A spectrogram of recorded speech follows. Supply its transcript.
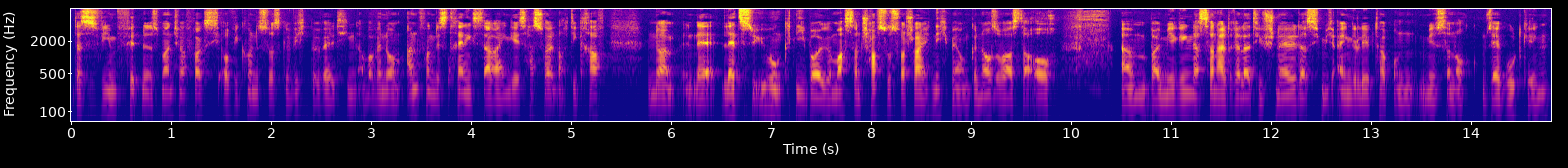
das ist wie im Fitness. Manchmal fragst du dich auch, wie konntest du das Gewicht bewältigen. Aber wenn du am Anfang des Trainings da reingehst, hast du halt noch die Kraft. Wenn du in der letzte Übung Kniebeuge machst, dann schaffst du es wahrscheinlich nicht mehr. Und genauso war es da auch. Ähm, bei mir ging das dann halt relativ schnell, dass ich mich eingelebt habe und mir es dann auch sehr gut ging.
